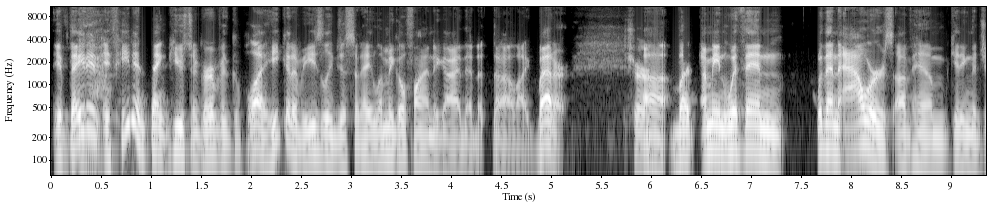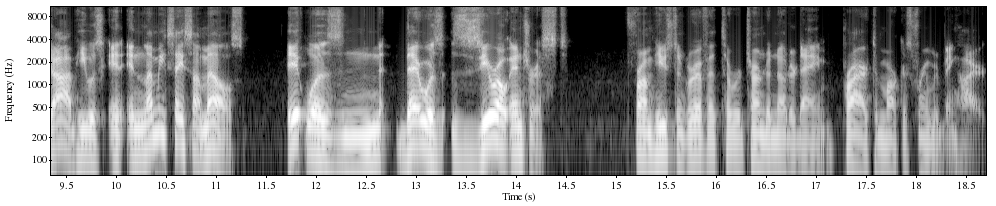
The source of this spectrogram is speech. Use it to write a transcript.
If they yeah. didn't, if he didn't think Houston Griffith could play, he could have easily just said, "Hey, let me go find a guy that that I like better." Sure. Uh, but I mean, within within hours of him getting the job, he was. And, and let me say something else. It was n- there was zero interest from Houston Griffith to return to Notre Dame prior to Marcus Freeman being hired.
